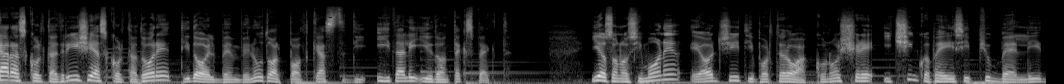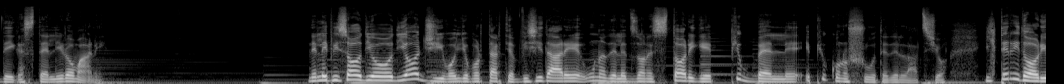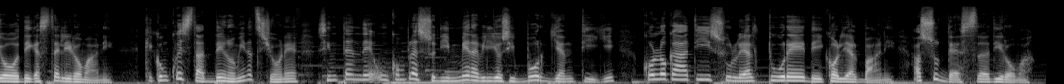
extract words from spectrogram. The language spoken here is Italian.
Cara ascoltatrice e ascoltatore, ti do il benvenuto al podcast di Italy You Don't Expect. Io sono Simone e oggi ti porterò a conoscere i 5 paesi più belli dei castelli romani. Nell'episodio di oggi voglio portarti a visitare una delle zone storiche più belle e più conosciute del Lazio, il territorio dei Castelli Romani, che con questa denominazione si intende un complesso di meravigliosi borghi antichi collocati sulle alture dei Colli Albani, a sud-est di Roma.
